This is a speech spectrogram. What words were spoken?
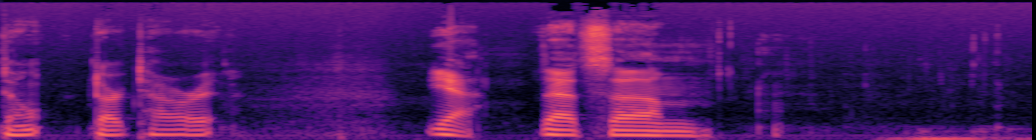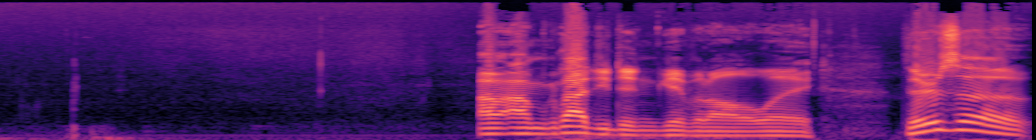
Don't Dark Tower it. yeah, that's um. I, I'm glad you didn't give it all away. There's a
